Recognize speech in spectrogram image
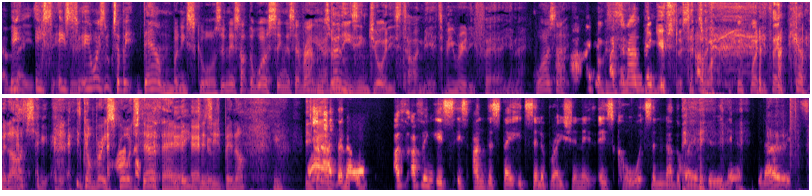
He, amazing. he's, he's, he always looks a bit down when he scores, and it's like the worst thing that's ever happened Yeah, I to don't him. think he's enjoyed his time here, to be really fair, you know. Why is that? Because I he's don't know, been maybe- useless. That's why. what do you think? a bit harsh. He's gone very scorched earth, Andy, since he's been off. He's I better. don't know. I, I think it's it's understated celebration. It, it's cool. It's another way of doing it. You know, it's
